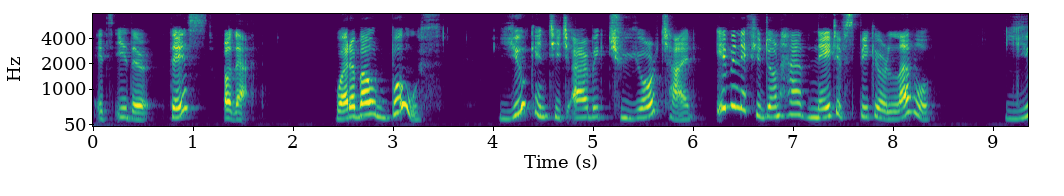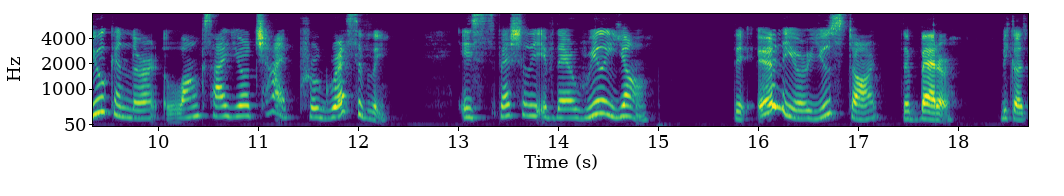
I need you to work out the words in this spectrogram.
It's either this or that. What about both? You can teach Arabic to your child even if you don't have native speaker level you can learn alongside your child progressively, especially if they're really young. The earlier you start, the better, because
